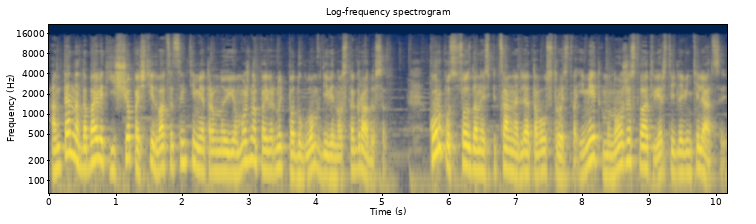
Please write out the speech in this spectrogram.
Антенна добавит еще почти 20 см, но ее можно повернуть под углом в 90 градусов. Корпус, созданный специально для этого устройства, имеет множество отверстий для вентиляции.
